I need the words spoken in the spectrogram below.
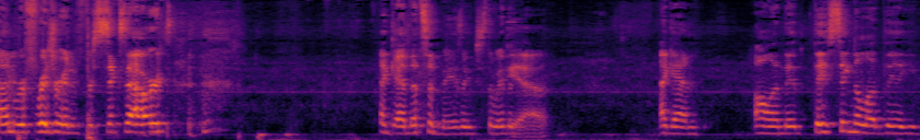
unrefrigerated for six hours. Again, that's amazing. Just the way that yeah. again, all in the they signal of the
